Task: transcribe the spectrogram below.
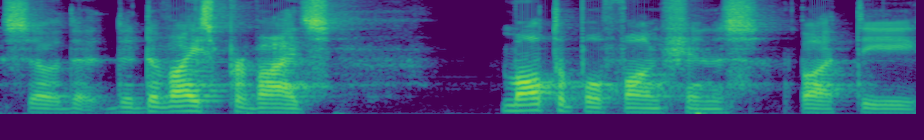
so the, the device provides multiple functions but the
